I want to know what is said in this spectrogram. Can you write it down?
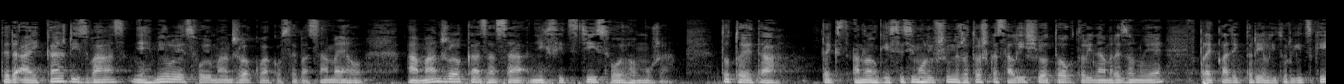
Teda aj každý z vás nech miluje svoju manželku ako seba samého a manželka zasa nech si ctí svojho muža. Toto je tá text analogií ste si mohli všimnúť, že troška sa líši od toho, ktorý nám rezonuje v preklade, ktorý je liturgický.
